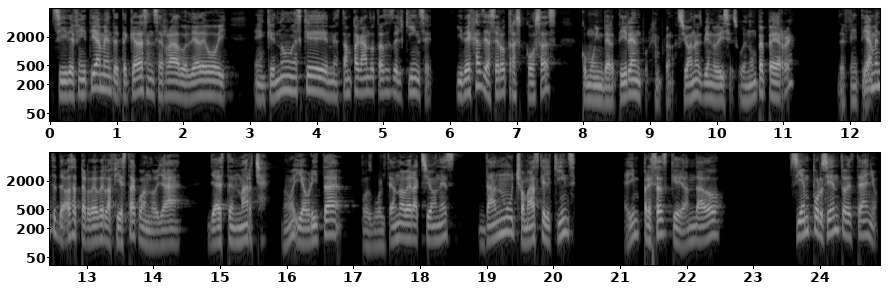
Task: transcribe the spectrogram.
si definitivamente te quedas encerrado el día de hoy en que no, es que me están pagando tasas del 15 y dejas de hacer otras cosas, como invertir en, por ejemplo, en acciones, bien lo dices, o en un PPR, definitivamente te vas a perder de la fiesta cuando ya, ya esté en marcha, ¿no? Y ahorita, pues volteando a ver acciones, dan mucho más que el 15. Hay empresas que han dado 100% este año.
